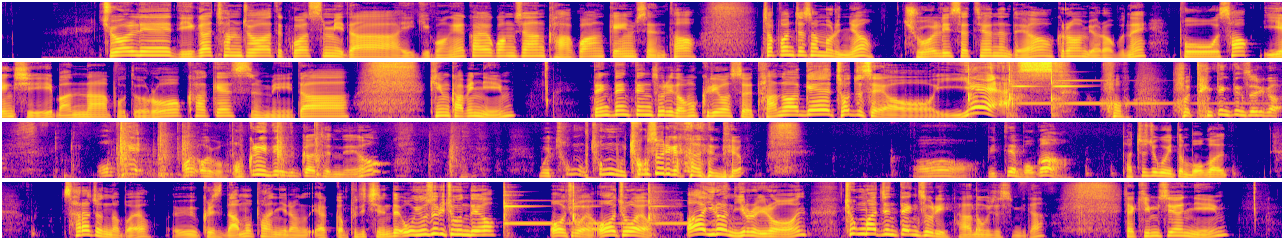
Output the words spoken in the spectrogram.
주얼리의 네가 참 좋아 듣고 왔습니다. 이기광의 가요광장 가광게임센터. 첫 번째 선물은요. 주얼리 세트였는데요. 그럼 여러분의 보석 이행시 만나보도록 하겠습니다. 김가빈님, 땡땡땡 소리 너무 그리웠어요. 단호하게 져주세요. Yes! 어, 어, 땡땡땡 소리가 업그레, 어, 어이구, 업그레이드가 됐네요? 뭐 총, 총, 총소리가 나는데요? 어, 밑에 뭐가, 받쳐주고 있던 뭐가 사라졌나 봐요. 그래서 나무판이랑 약간 부딪히는데, 어, 요 소리 좋은데요? 어, 좋아요. 어, 좋아요. 아, 이런, 이런, 이런. 총 맞은 땡 소리. 아, 너무 좋습니다. 자, 김수현님.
